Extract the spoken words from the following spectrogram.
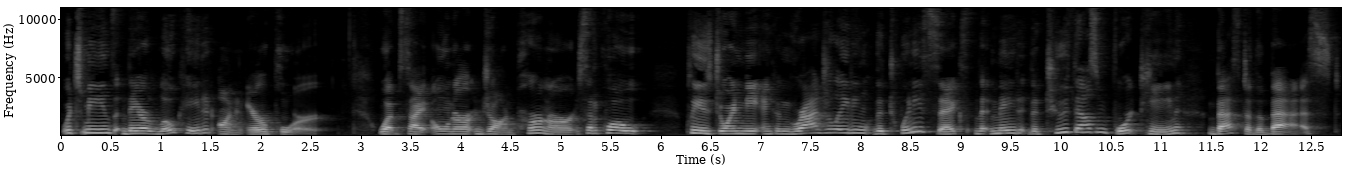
which means they are located on an airport. Website owner John Purner said, quote, Please join me in congratulating the 26 that made the 2014 Best of the Best.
